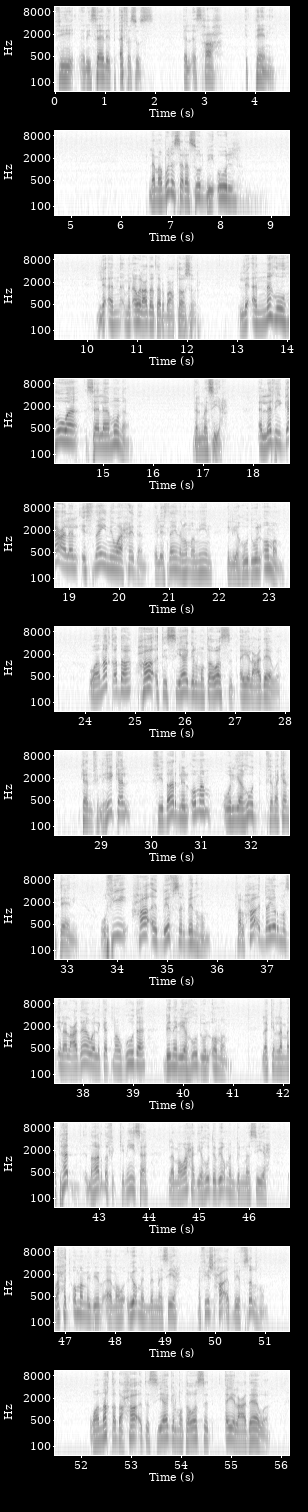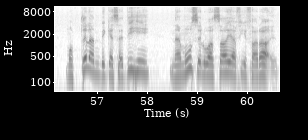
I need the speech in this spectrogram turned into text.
في رسالة أفسس الإصحاح الثاني. لما بولس الرسول بيقول لأن من أول عدد 14 لأنه هو سلامنا ده المسيح. الذي جعل الاثنين واحدا الاثنين اللي هم مين؟ اليهود والأمم. ونقض حائط السياج المتوسط أي العداوة. كان في الهيكل في دار للأمم واليهود في مكان تاني. وفي حائط بيفصل بينهم. فالحائط ده يرمز إلى العداوة اللي كانت موجودة بين اليهود والأمم. لكن لما تهد النهاردة في الكنيسة لما واحد يهودي بيؤمن بالمسيح واحد أممي بيبقى بيؤمن بالمسيح مفيش حائط بيفصلهم. ونقض حائط السياج المتوسط أي العداوة مبطلا بجسده ناموس الوصايا في فرائض.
